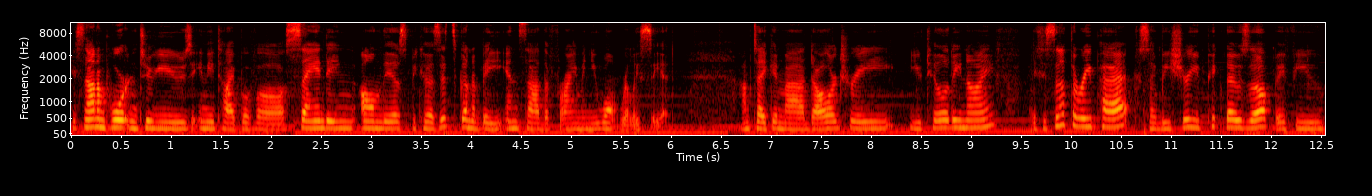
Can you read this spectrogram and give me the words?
It's not important to use any type of uh, sanding on this because it's going to be inside the frame and you won't really see it. I'm taking my Dollar Tree utility knife. It's in a three pack, so be sure you pick those up if you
